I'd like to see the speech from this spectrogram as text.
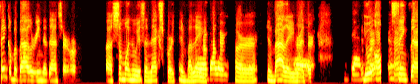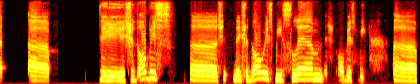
think of a ballerina dancer or uh, someone who is an expert in ballet Or a ballerina or in ballet Uh, rather dancer. you would always Uh-huh. think that uh, they should always uh, sh- they should always be slim they should always be uh,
